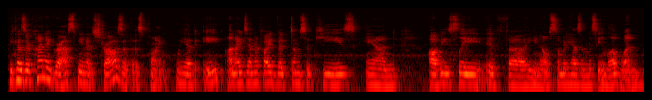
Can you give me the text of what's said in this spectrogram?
because they're kind of grasping at straws at this point. We have eight unidentified victims of Keyes, and obviously, if uh, you know somebody has a missing loved one,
